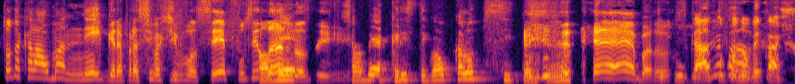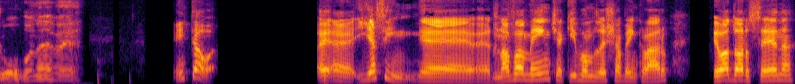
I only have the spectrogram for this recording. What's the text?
toda aquela alma negra pra cima de você, fuzilando, sobe, assim. Sobe a crista igual o calopsita, né? é, mano. Tipo o gato quando vê cachorro, né, velho? Então, é, é, e assim, é, novamente aqui, vamos deixar bem claro, eu adoro Senna,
